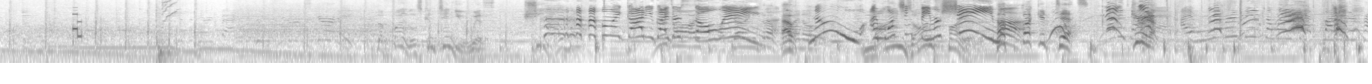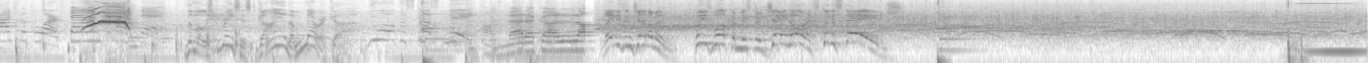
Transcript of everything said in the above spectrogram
oh my god, you guys are so lame! Out. No! I'm watching Fame or Shame! Her fucking tits. Give it up. I've never seen someone get ah! spiked in the ah! crotch before. Fantastic. The most racist guy in America. You all disgust me. America lo- Ladies and gentlemen, please welcome Mr. Jay Norris to the stage.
